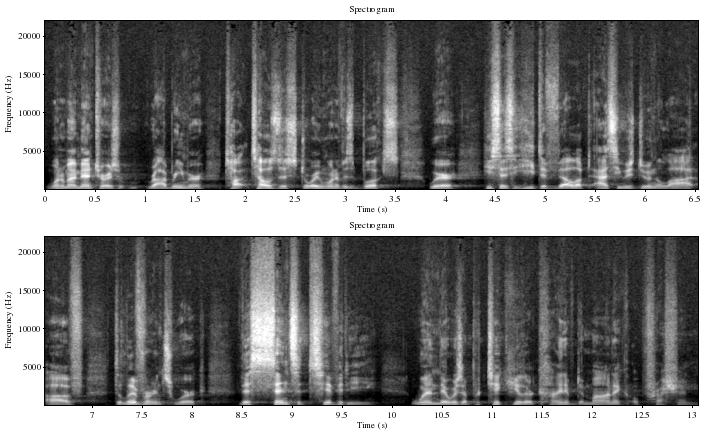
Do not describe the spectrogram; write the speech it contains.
One of my mentors, Rob Reimer, ta- tells this story in one of his books where he says he developed, as he was doing a lot of deliverance work, this sensitivity when there was a particular kind of demonic oppression.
